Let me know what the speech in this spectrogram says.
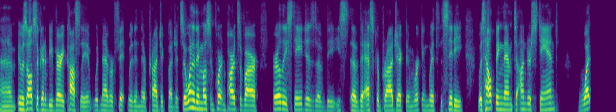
Um, it was also going to be very costly. It would never fit within their project budget. So one of the most important parts of our early stages of the of the ESCR project and working with the city was helping them to understand what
